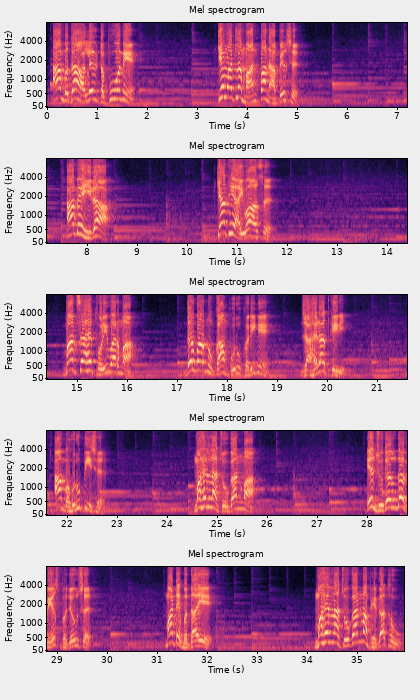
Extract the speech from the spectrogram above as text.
આ બધા અલેલ ટપુઓને કેમ આટલા માનપાન આપે છે? આ બે હીરા ક્યાંથી આવ્યા હશે? બાદશાહે થોડી વારમાં દરબારનું કામ પૂરું કરીને જાહેરાત કરી. આ બહુરૂપી છે. મહેલના ચોગાનમાં એ જુદા જુદા વેશ ભજવશે. માટે બધાએ મહેલના ચોગાનમાં ભેગા થવું.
